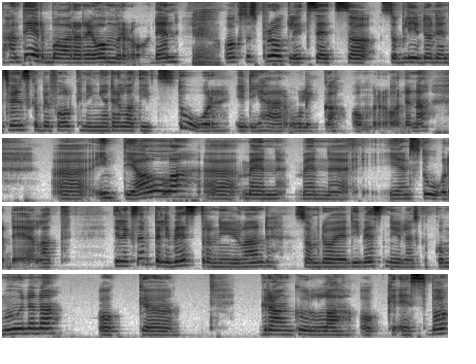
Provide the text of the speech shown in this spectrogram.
hanterbarare områden. Mm. också språkligt sett så, så blir då den svenska befolkningen relativt stor i de här olika områdena. Uh, inte i alla, uh, men, men uh, i en stor del. Att till exempel i västra Nyland, som då är de västnyländska kommunerna och Grankulla och Esbo,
